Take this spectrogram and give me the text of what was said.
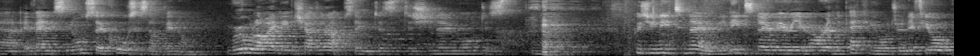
uh, events and also courses I've been on. We're all eyeing each other up, saying, "Does does she know more?" Does you know? because you need to know. You need to know where you are in the pecking order, and if you're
